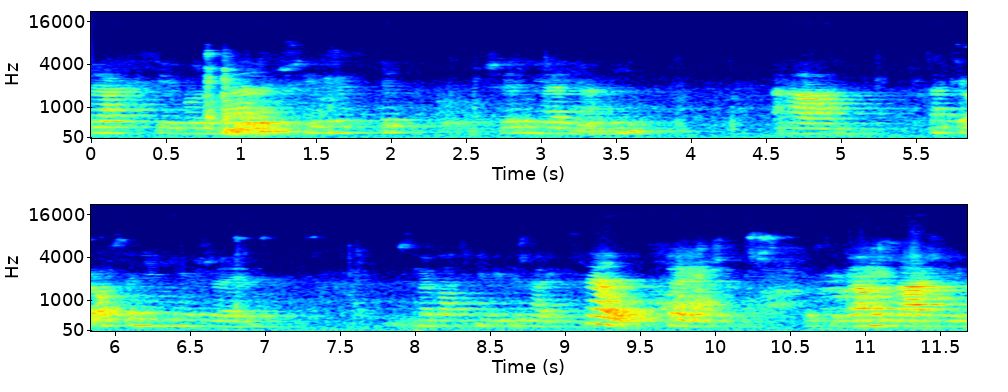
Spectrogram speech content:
reakcie boli najlepšie v meste, Čermiari a také ocenenie, že sme vlastne vydržali celú, čas. To si veľmi vážili.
